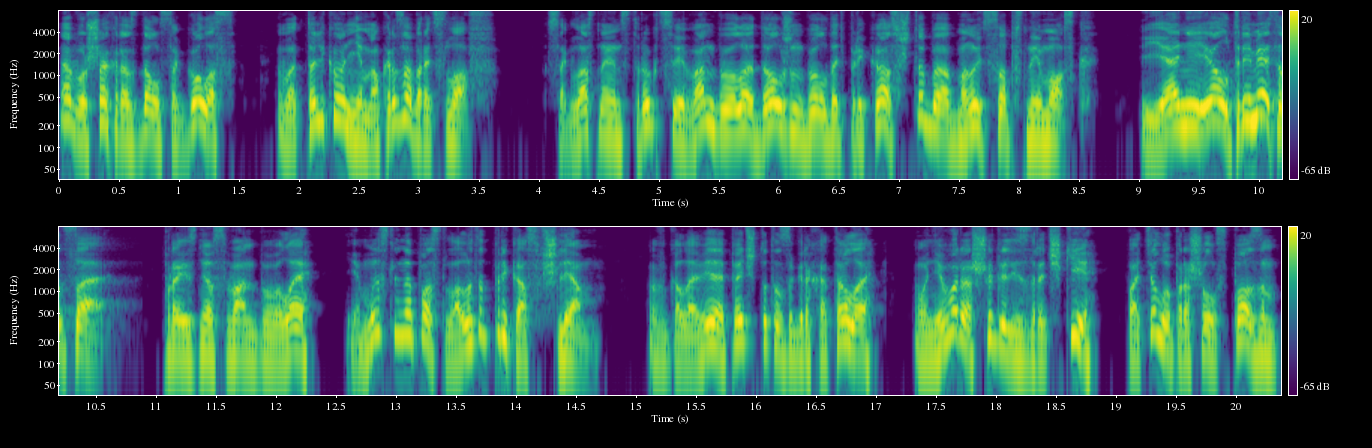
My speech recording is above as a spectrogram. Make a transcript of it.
а в ушах раздался голос, вот только он не мог разобрать слов. Согласно инструкции, Ван Буэлэ должен был дать приказ, чтобы обмануть собственный мозг. «Я не ел три месяца!» – произнес Ван Буэлэ и мысленно послал этот приказ в шлем. В голове опять что-то загрохотало, у него расширились зрачки, по телу прошел спазм,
